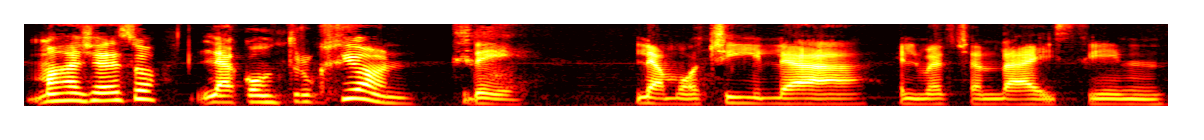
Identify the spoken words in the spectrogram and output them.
Más allá de eso, la construcción de la mochila, el merchandising,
